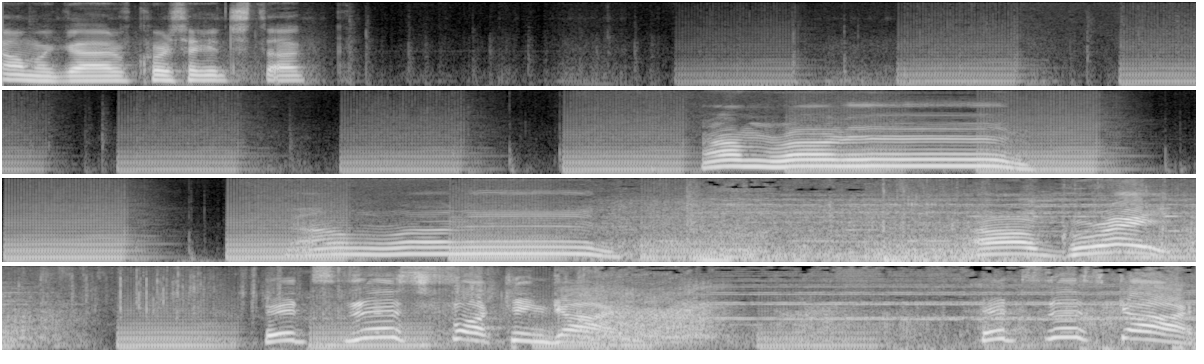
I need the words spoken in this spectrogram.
Oh my god, of course I get stuck. I'm running. I'm running. Oh, great. It's this fucking guy. It's this guy.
